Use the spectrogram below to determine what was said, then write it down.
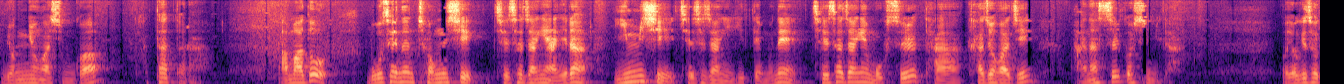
명령하심과 같았더라. 아마도 모세는 정식 제사장이 아니라 임시 제사장이기 때문에 제사장의 몫을 다 가져가지 않았을 것입니다. 어, 여기서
